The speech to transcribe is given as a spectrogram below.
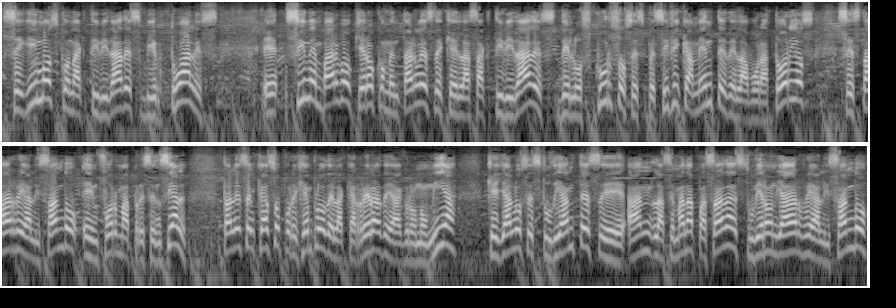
seguimos con actividades virtuales. Eh, sin embargo, quiero comentarles de que las actividades de los cursos específicamente de laboratorios se está realizando en forma presencial. Tal es el caso, por ejemplo, de la carrera de agronomía, que ya los estudiantes eh, han, la semana pasada estuvieron ya realizando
